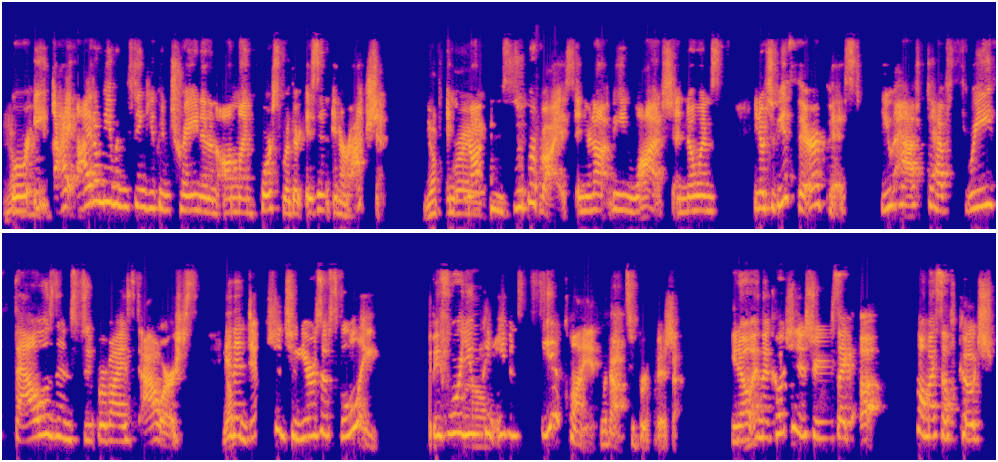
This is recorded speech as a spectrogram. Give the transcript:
Yep. Or I, I don't even think you can train in an online course where there isn't interaction. Yep. And right. you're not being supervised and you're not being watched and no one's, you know, to be a therapist, you have to have 3,000 supervised hours yep. in addition to years of schooling before you wow. can even see a client without supervision. You know, in the coaching industry it's like, uh, call myself coach.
